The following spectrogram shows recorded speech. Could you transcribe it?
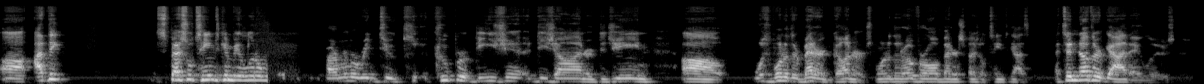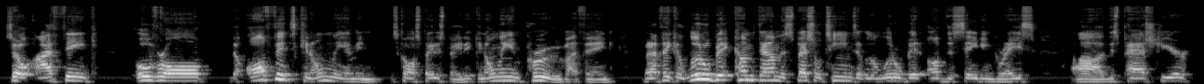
Uh, I think special teams can be a little I remember reading too, Cooper Dijon, Dijon or Dijon uh, was one of their better gunners, one of their overall better special teams guys. That's another guy they lose. So I think overall, the offense can only, I mean, it's called spade a spade. It can only improve, I think. But I think a little bit comes down to special teams. That was a little bit of the saving grace uh, this past year.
